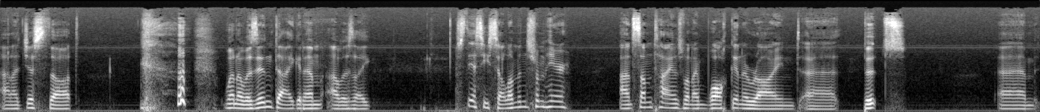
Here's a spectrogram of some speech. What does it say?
and I just thought, when I was in Dagenham, I was like, Stacey Solomon's from here, and sometimes when I'm walking around uh, Boots, um,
